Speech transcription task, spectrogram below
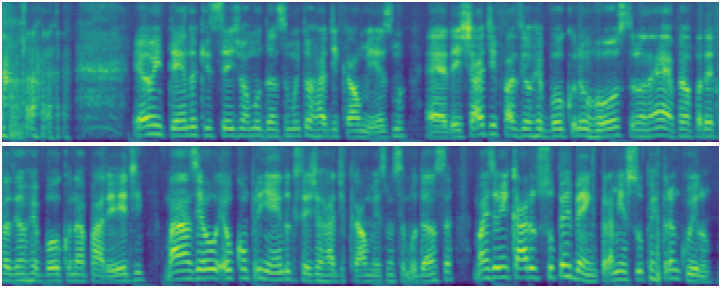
Eu entendo que seja uma mudança muito radical mesmo. É, deixar de fazer o reboco no rosto, né? Para poder fazer um reboco na parede. Mas eu, eu compreendo que seja radical mesmo essa mudança. Mas eu encaro super bem. Para mim é super tranquilo.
